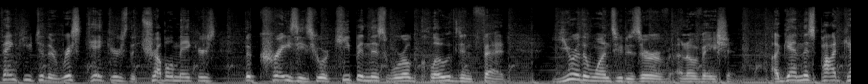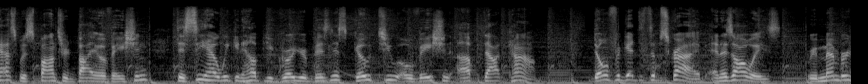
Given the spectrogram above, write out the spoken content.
Thank you to the risk takers, the troublemakers, the crazies who are keeping this world clothed and fed. you're the ones who deserve an ovation. Again, this podcast was sponsored by Ovation. To see how we can help you grow your business, go to ovationup.com. Don't forget to subscribe, and as always, remember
